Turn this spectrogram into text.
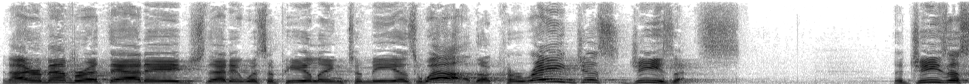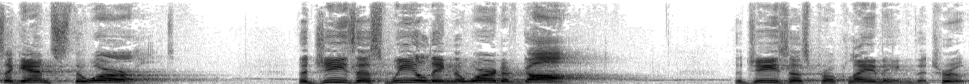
And I remember at that age that it was appealing to me as well. The courageous Jesus, the Jesus against the world, the Jesus wielding the Word of God, the Jesus proclaiming the truth.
